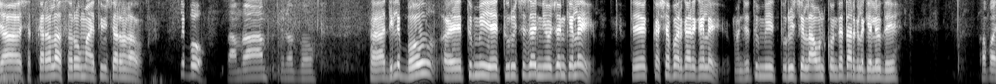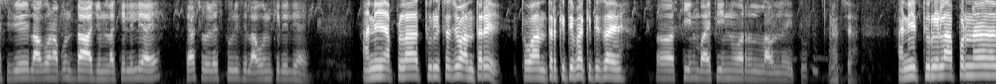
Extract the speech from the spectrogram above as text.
या शेतकऱ्याला सर्व माहिती विचारणार आहोत. दिलीप भाऊ. राम राम विनोद भाऊ. अ, दिलीप भाऊ अ, तुम्ही हे तुरीचं जे नियोजन केलं आहे ते कशा प्रकारे केलं आहे म्हणजे तुम्ही तुरीचे लावण कोणत्या तारखेला केले होते? कपाशीची लागवड आपण दहा जूनला केलेली आहे. त्याच वेळेस तुरीची लागवड केलेली आहे. आणि आपला तुरीचा जो अंतर आहे तो अंतर किती बाय कितीचा आहे? तीन बाय तीनवर लावलेलं आहे तूर. अच्छा. आणि तुरीला आपण अ,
